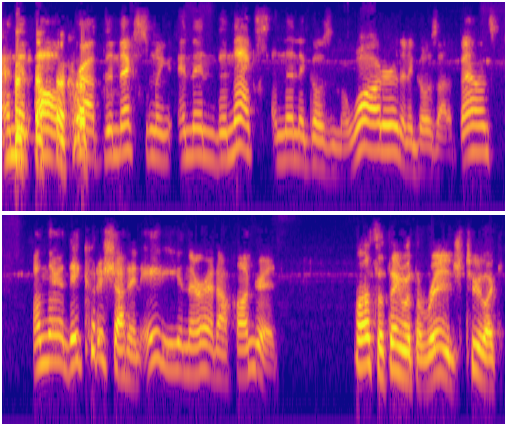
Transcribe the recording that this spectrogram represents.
And then, oh, crap, the next swing, and then the next, and then it goes in the water, then it goes out of bounds. And they they could have shot an 80 and they're at 100. Well, that's the thing with the range too. Like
